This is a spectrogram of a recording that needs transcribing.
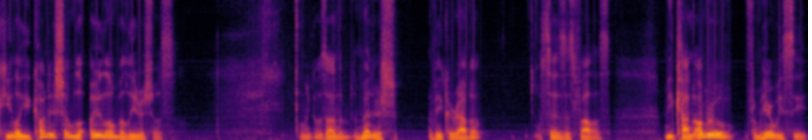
Kila yikanish sham la'olam b'lirishos. And it goes on. The Medrash Vayikra Rabbah says as follows: Mikan amru. From here we see.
